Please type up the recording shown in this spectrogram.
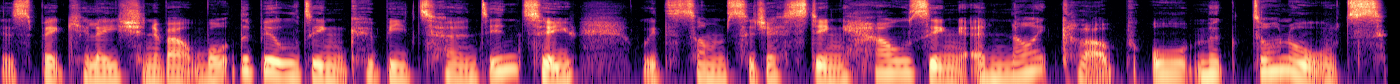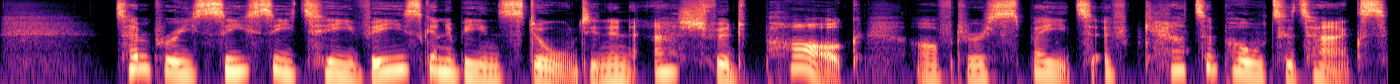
There's speculation about what the building could be turned into with some suggesting housing a nightclub or McDonald's. Temporary CCTV is going to be installed in an Ashford park after a spate of catapult attacks.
